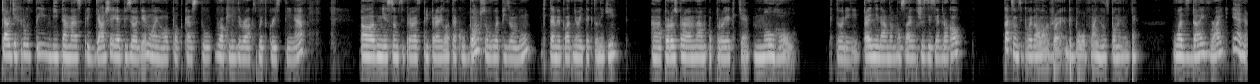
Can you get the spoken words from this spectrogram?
Čaute chrusty, vítam vás pri ďalšej epizóde môjho podcastu Rocking the Rocks with Christina. Dnes som si pre vás pripravila takú bonusovú epizódu k téme platňovej tektoniky a porozprávam vám o projekte Mohole, ktorý prednedávnom oslavil 60 rokov. Tak som si povedala, že by bolo fajn ho spomenúť. Let's dive right in.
